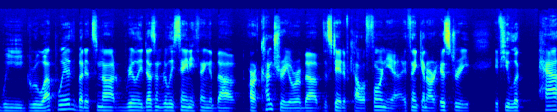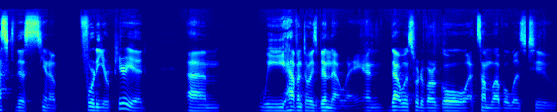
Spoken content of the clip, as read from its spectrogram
we grew up with, but it's not really, doesn't really say anything about our country or about the state of California. I think in our history, if you look past this, you know, 40 year period, um, we haven't always been that way. And that was sort of our goal at some level was to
